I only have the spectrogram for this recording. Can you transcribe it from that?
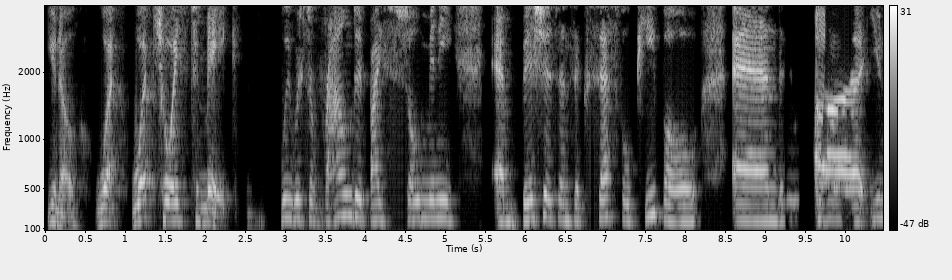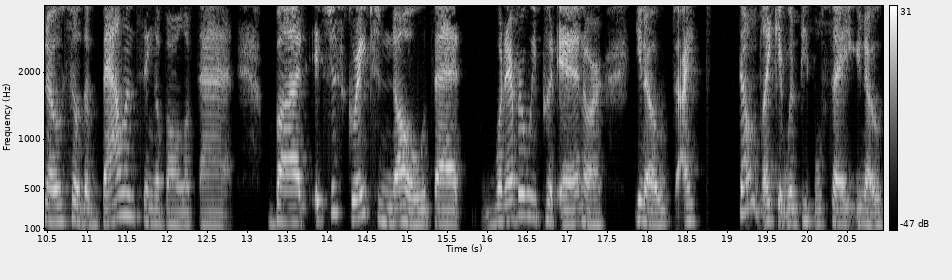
you know, what, what choice to make. We were surrounded by so many ambitious and successful people. And, mm-hmm. uh, you know, so the balancing of all of that. But it's just great to know that whatever we put in, or, you know, I don't like it when people say, you know,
